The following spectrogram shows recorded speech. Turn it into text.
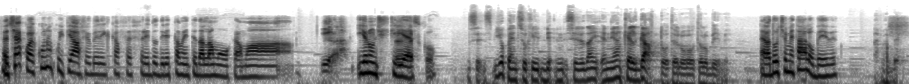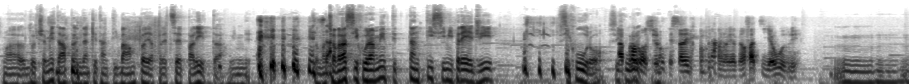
eh, C'è qualcuno a cui piace bere il caffè freddo direttamente dalla moca, ma. Io non ci Eh. riesco. Se- io penso che se le dai neanche al gatto te lo, te lo beve. Eh, la dolce metà lo beve. Eh, vabbè, ma la dolce metà prende anche tanti bump e apprezza il paletta, quindi insomma Esatto. ci avrà sicuramente tantissimi pregi, sicuro, A sicuro. proposito, però- che è stato il compleanno, gli abbiamo fatti gli auguri. Mm,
